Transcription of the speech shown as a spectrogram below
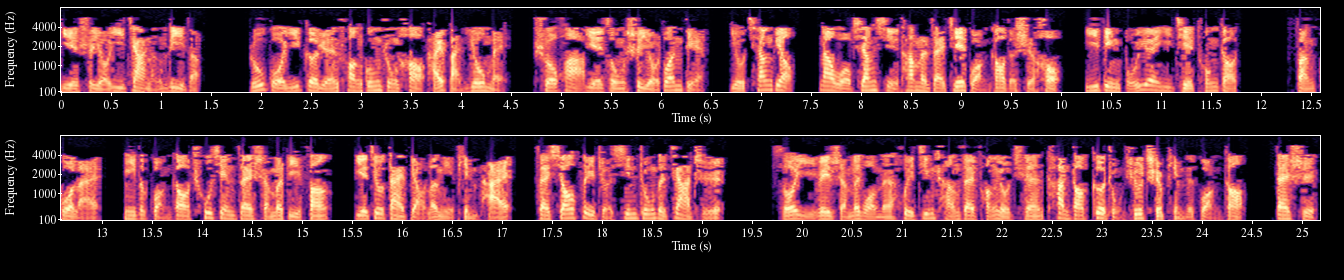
也是有溢价能力的。如果一个原创公众号排版优美，说话也总是有观点、有腔调，那我相信他们在接广告的时候一定不愿意接通告。反过来，你的广告出现在什么地方，也就代表了你品牌在消费者心中的价值。所以，为什么我们会经常在朋友圈看到各种奢侈品的广告，但是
